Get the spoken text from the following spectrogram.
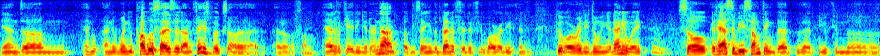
And, um, and, and when you publicize it on Facebook, so I, I don't know if I'm advocating it or not, but I'm saying the benefit if you've already, if people are already doing it anyway. So it has to be something that, that you can, uh,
